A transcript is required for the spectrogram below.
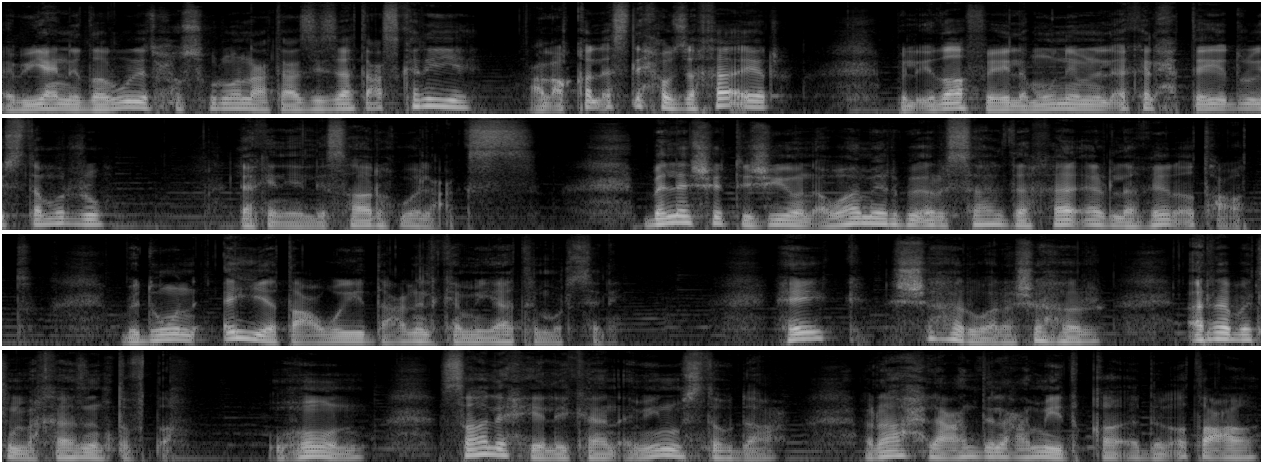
بيعني ضرورة حصولهم على تعزيزات عسكرية على الأقل أسلحة وذخائر. بالإضافة لمونة من الأكل حتى يقدروا يستمروا. لكن اللي صار هو العكس. بلشت تجيهم أوامر بإرسال ذخائر لغير قطعات بدون أي تعويض عن الكميات المرسلة. هيك شهر ورا شهر قربت المخازن تفضى. وهون صالح يلي كان أمين مستودع راح لعند العميد قائد القطعة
